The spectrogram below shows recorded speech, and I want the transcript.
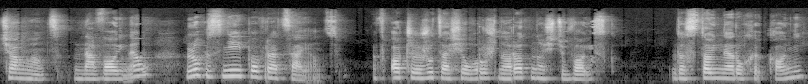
ciągnąc na wojnę lub z niej powracając. W oczy rzuca się różnorodność wojsk, dostojne ruchy koni.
